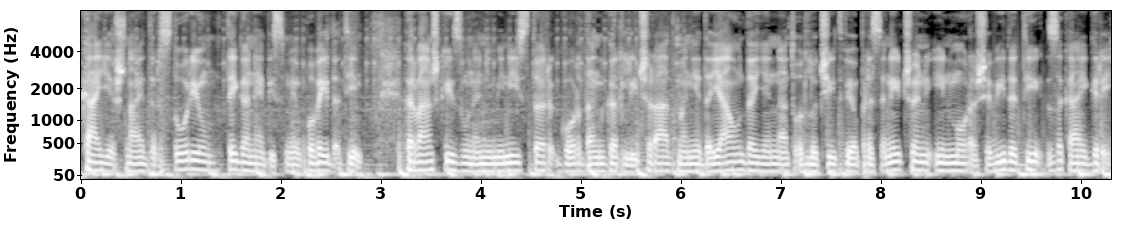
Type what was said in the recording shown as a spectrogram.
kaj je Schneider storil, tega ne bi smel povedati. Hrvaški zunanji minister Gordan Grlič Radman je dejal, da je nad odločitvijo presenečen in mora še videti, zakaj gre.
